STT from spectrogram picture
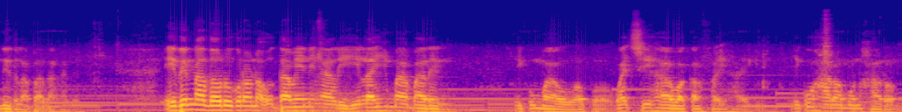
ini telapak tangannya? Idin nadaru krana utawi ningali ilahi maring. Iku mau apa? Wajiha wakafaiha iki. Iku haramun haram.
